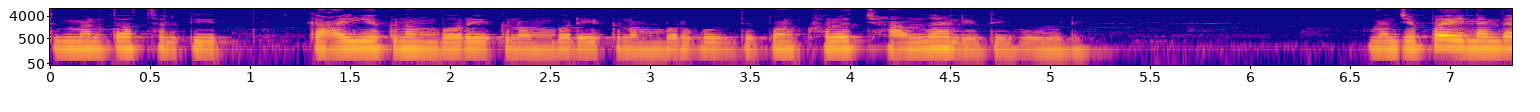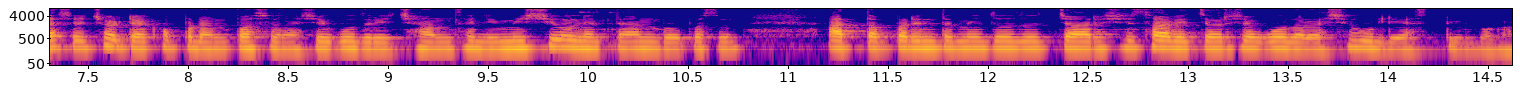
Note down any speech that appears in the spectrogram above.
तुम्ही म्हणत असाल की काय एक नंबर एक नंबर एक नंबर बोलते. पण खरंच छान झाली होती गोदडी म्हणजे पहिल्यांदा अशा छोट्या कपड्यांपासून अशी गोदरी छान झाली. मी शिवण्याच्या अनुभवापासून. आत्तापर्यंत मी जवळजवळ चारशे साडेचारशे गोदऱ्या शिवली असतील बघा.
